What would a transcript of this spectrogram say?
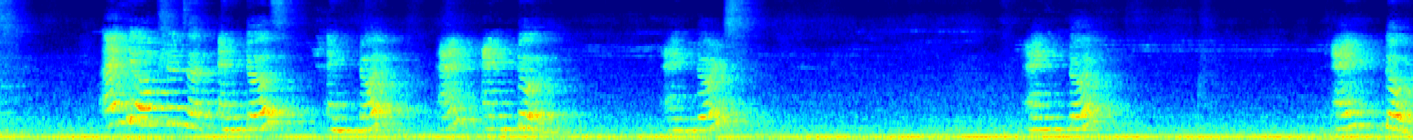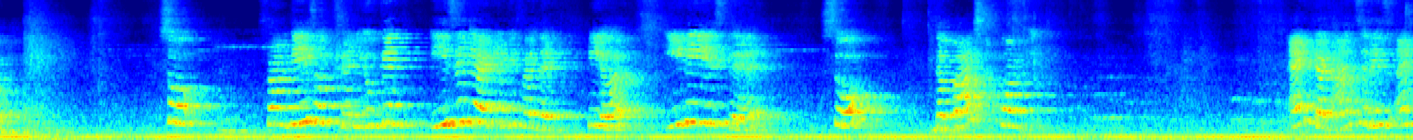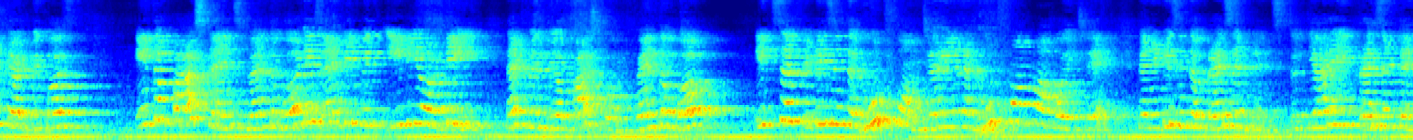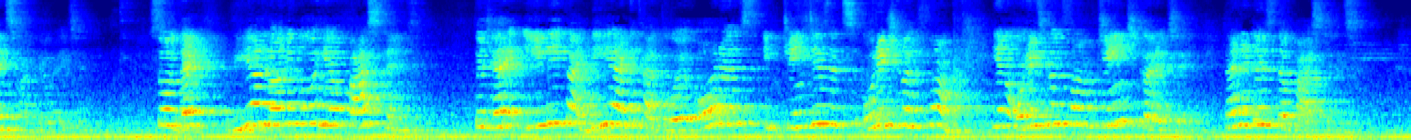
તો જ્યારે ed કા d add થતું હોય or else it changes its original form એનો original form change કરે છે then it is the past tense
